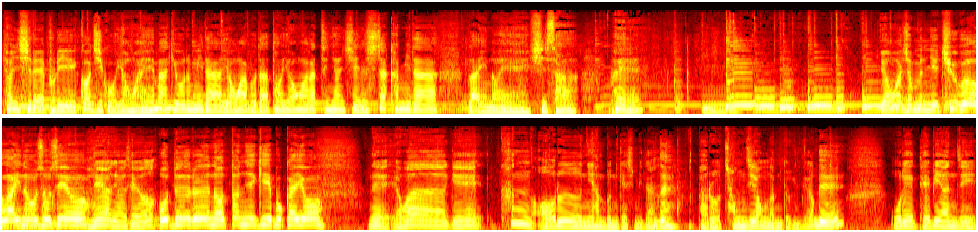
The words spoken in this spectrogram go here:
현실의 불이 꺼지고 영화의 막이 오릅니다. 영화보다 더 영화 같은 현실 시작합니다. 라이너의 시사회. 영화 전문 유튜버 라이너 어서 오세요. 네, 안녕하세요. 오늘은 어떤 얘기 해볼까요? 네, 영화계에 큰 어른이 한 분 계십니다. 네. 바로 정지영 감독인데요. 네. 올해 데뷔한 지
